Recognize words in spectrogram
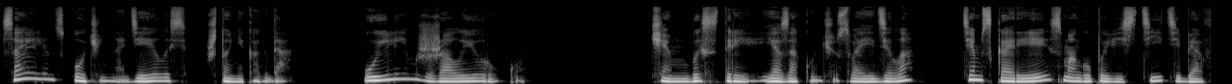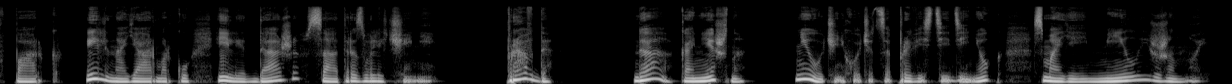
Сайленс очень надеялась, что никогда. Уильям сжал ее руку. «Чем быстрее я закончу свои дела, тем скорее смогу повести тебя в парк или на ярмарку, или даже в сад развлечений. Правда? Да, конечно. Мне очень хочется провести денек с моей милой женой.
